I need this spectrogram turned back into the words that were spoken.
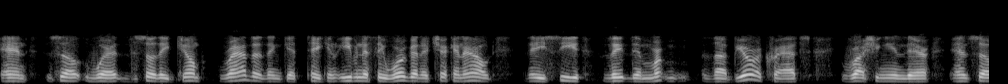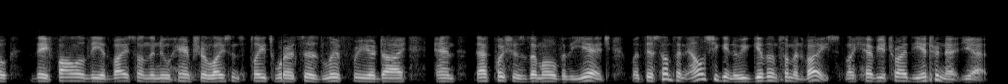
and so where so they jump rather than get taken. Even if they were going to check chicken out, they see the the the bureaucrats rushing in there, and so they follow the advice on the New Hampshire license plates where it says "Live free or die," and that pushes them over the edge. But there's something else you can do. You give them some advice, like "Have you tried the internet yet?"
